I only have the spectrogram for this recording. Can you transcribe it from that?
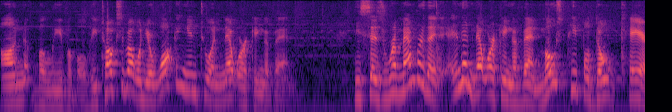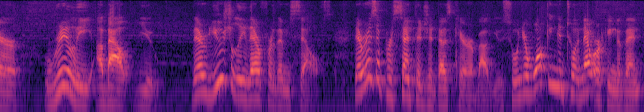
unbelievable. He talks about when you're walking into a networking event, he says, remember that in a networking event, most people don't care really about you. They're usually there for themselves. There is a percentage that does care about you. So when you're walking into a networking event,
